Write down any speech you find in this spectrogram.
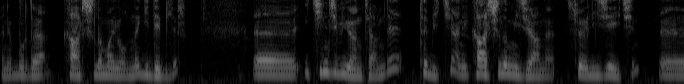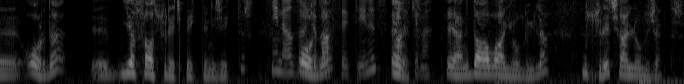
hani burada karşılama yoluna gidebilir. E, ikinci bir yöntem de tabii ki hani karşılamayacağını söyleyeceği için e, orada e, yasal süreç beklenecektir. Yine az önce Orada- bahsettiğiniz Evet. mahkeme. Yani dava yoluyla bu süreç hallolacaktır.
